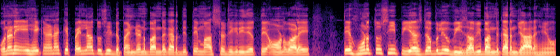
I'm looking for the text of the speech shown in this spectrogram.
ਉਹਨਾਂ ਨੇ ਇਹ ਕਹਿਣਾ ਕਿ ਪਹਿਲਾਂ ਤੁਸੀਂ ਡਿਪੈਂਡੈਂਟ ਬੰਦ ਕਰ ਦਿੱਤੇ ਮਾਸਟਰ ਡਿਗਰੀ ਦੇ ਉੱਤੇ ਆਉਣ ਵਾਲੇ ਤੇ ਹੁਣ ਤੁਸੀਂ ਪੀਐਸਡਬਲਿਊ ਵੀਜ਼ਾ ਵੀ ਬੰਦ ਕਰਨ ਜਾ ਰਹੇ ਹੋ,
